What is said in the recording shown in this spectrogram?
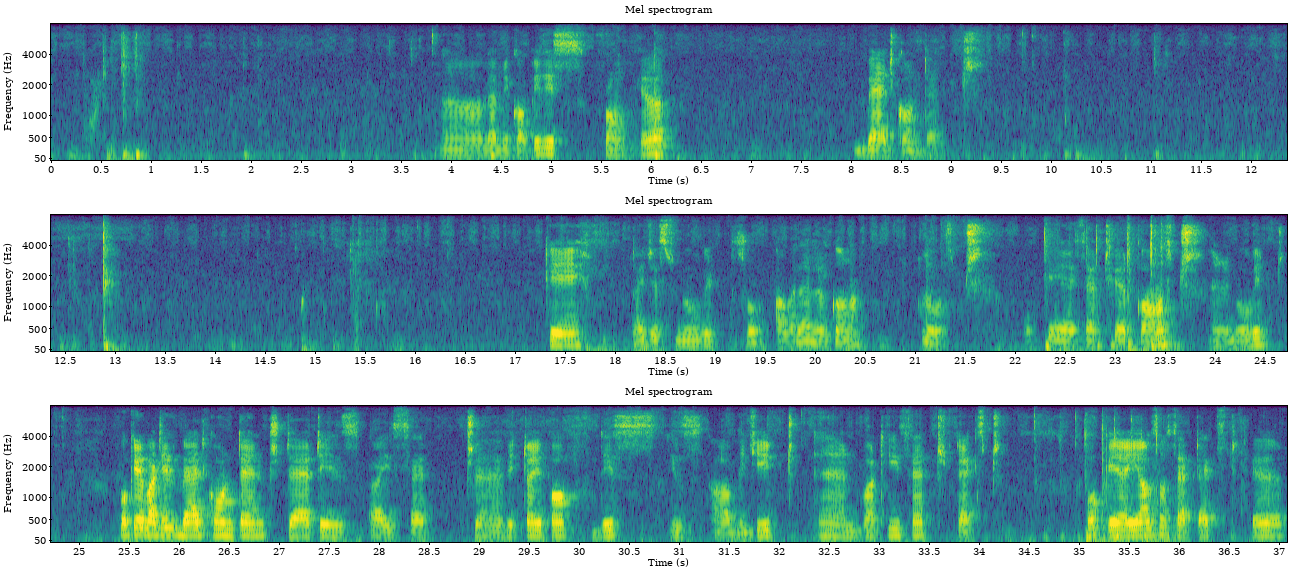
Uh, let me copy this from here badge content. Okay I just move it so our error gonna closed. Okay I set here const and remove it. Okay what is bad content that is I set uh, which type of this is a widget and what he set text. Okay I also set text here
